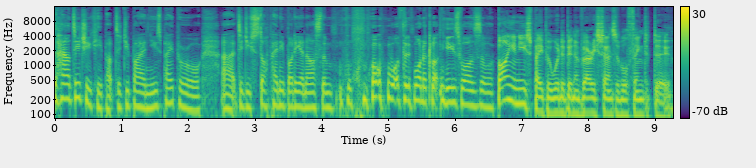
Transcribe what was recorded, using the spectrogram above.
how did you keep up? Did you buy a newspaper, or uh, did you stop anybody and ask them what, what the one o'clock news was? Or buying a newspaper would have been a very sensible thing to do.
